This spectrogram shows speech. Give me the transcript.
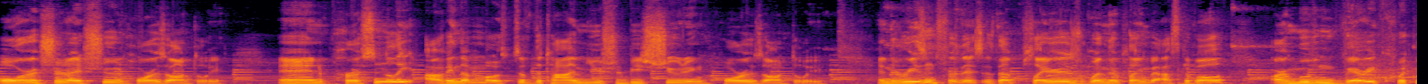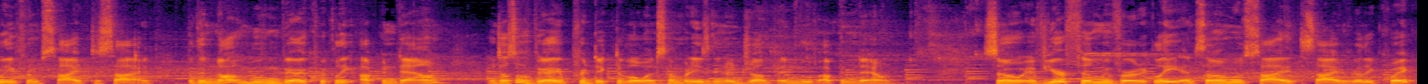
or should I shoot horizontally? And personally, I think that most of the time you should be shooting horizontally. And the reason for this is that players, when they're playing basketball, are moving very quickly from side to side, but they're not moving very quickly up and down. It's also very predictable when somebody is gonna jump and move up and down. So if you're filming vertically and someone moves side to side really quick,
